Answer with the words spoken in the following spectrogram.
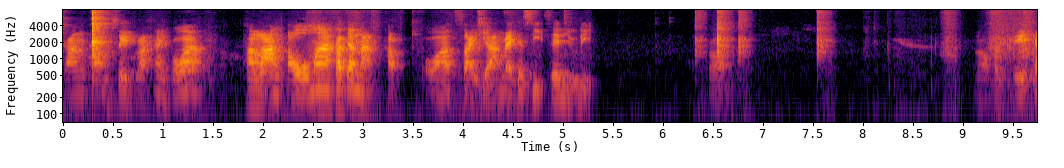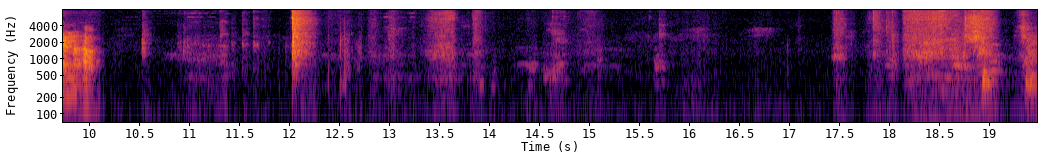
ช่างทำเสร็จไว้ให้ เพราะว่าถ้ารางโตามากก็จะหนักครับ เพราะว่าใส่ยางได้แค่4เส้นอยู่ดีเราไปเทสกันนะครับชุบ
